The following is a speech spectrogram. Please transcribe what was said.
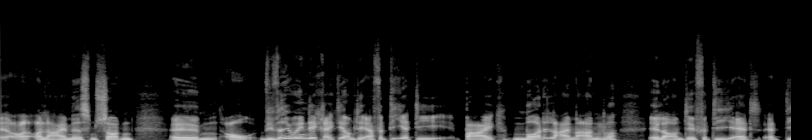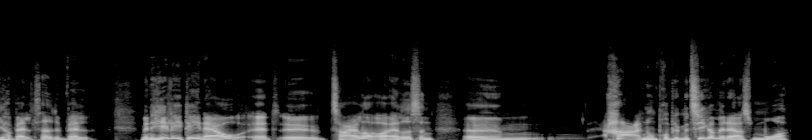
øh, at, at lege med som sådan. Øhm, og vi ved jo egentlig ikke rigtigt, om det er fordi, at de bare ikke måtte lege med andre, mm. eller om det er fordi, at, at de har valgt taget det valg. Men hele ideen er jo, at øh, Tyler og Allison øh, har nogle problematikker med deres mor.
